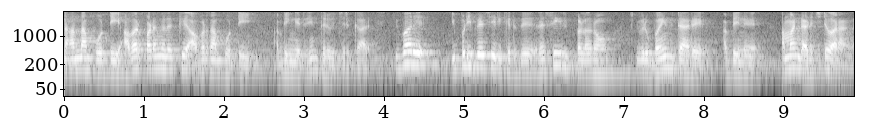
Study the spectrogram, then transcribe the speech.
நான் தான் போட்டி அவர் படங்களுக்கு அவர் தான் போட்டி அப்படிங்கிறதையும் தெரிவிச்சிருக்கார். இவ்வாறு இப்படி பேசியிருக்கிறது ரசிகர் பலரும் இவர் பயந்துட்டாரு அப்படின்னு கமெண்ட் அடிச்சுட்டு வராங்க.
